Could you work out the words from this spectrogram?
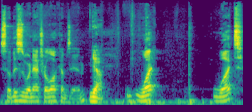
So this is where natural law comes in. yeah, What, what,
